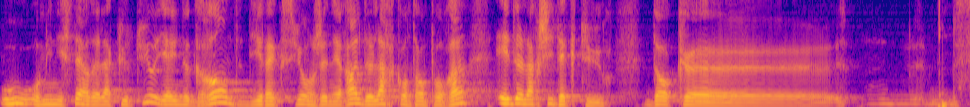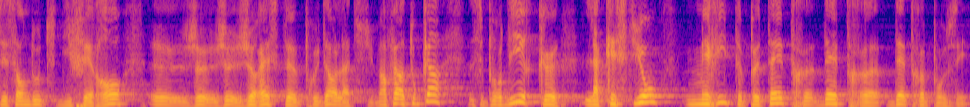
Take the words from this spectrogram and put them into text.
où au ministère de la Culture, il y a une grande direction générale de l'art contemporain et de l'architecture. Donc, euh, c'est sans doute différent, euh, je, reste prudent là-dessus. Mais enfin, en tout cas, c'est pour dire que la question mérite peut-être d'être posée.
